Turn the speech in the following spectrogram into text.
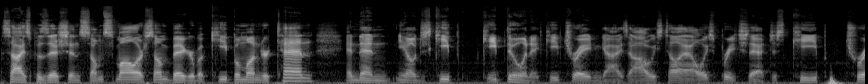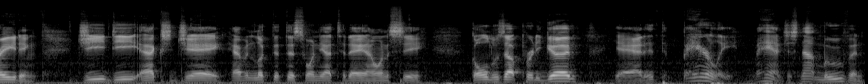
size positions. Some smaller, some bigger, but keep them under 10. And then, you know, just keep keep doing it. Keep trading, guys. I always tell, I always preach that. Just keep trading. GDXJ. Haven't looked at this one yet today. I want to see. Gold was up pretty good. Yeah, it barely. Man, just not moving.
